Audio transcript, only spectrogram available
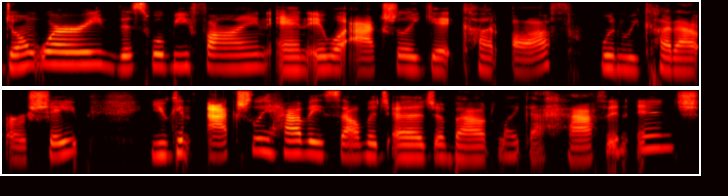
Don't worry, this will be fine and it will actually get cut off when we cut out our shape. You can actually have a selvage edge about like a half an inch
